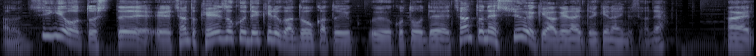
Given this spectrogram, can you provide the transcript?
あの、事業として、えー、ちゃんと継続できるかどうかということで、ちゃんとね、収益上げないといけないんですよね。はい。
